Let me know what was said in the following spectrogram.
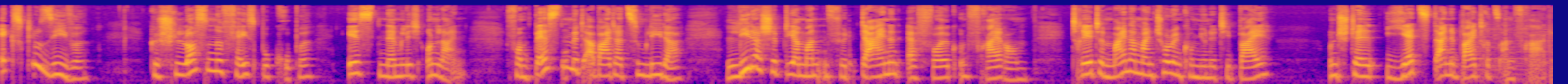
exklusive, geschlossene Facebook-Gruppe ist nämlich online. Vom besten Mitarbeiter zum Leader. Leadership Diamanten für deinen Erfolg und Freiraum. Trete meiner Mentoring Community bei und stell jetzt deine Beitrittsanfrage.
